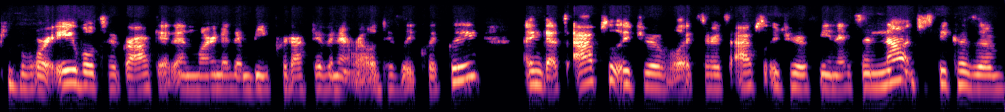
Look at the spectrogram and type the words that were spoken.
people were able to grok it and learn it and be productive in it relatively quickly i think that's absolutely true of elixir it's absolutely true of phoenix and not just because of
